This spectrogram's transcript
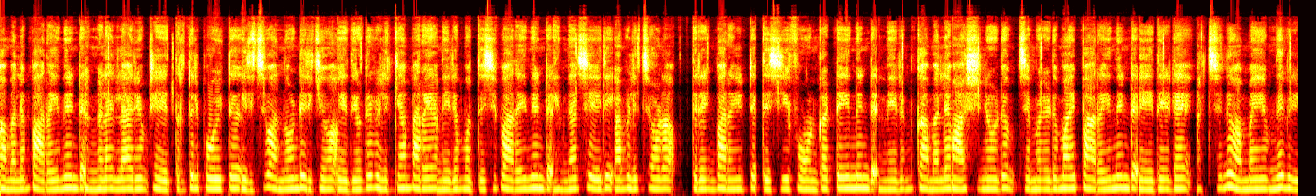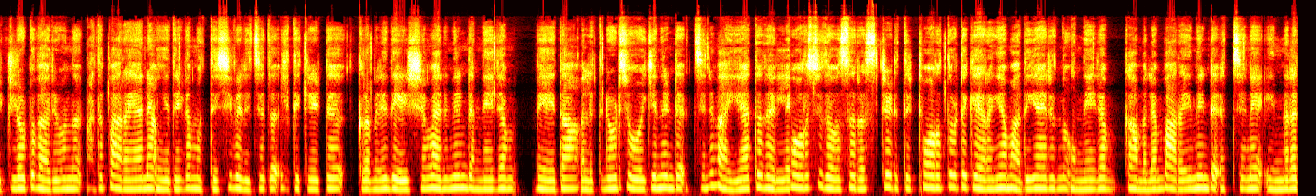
കമലം പറയുന്നുണ്ട് ഞങ്ങളെല്ലാരും ക്ഷേത്രത്തിൽ പോയിട്ട് തിരിച്ചു വന്നോണ്ടിരിക്കുക ഏതിയോട് വിളിക്കാൻ പറയാം? അന്നേരം മുത്തശ്ശി പറയുന്നുണ്ട് എന്നാ ശരി. ഞാൻ വിളിച്ചോളാം. ഇത്രയും പറഞ്ഞിട്ട് തശി ഫോൺ കട്ട് ചെയ്യുന്നുണ്ട്. അന്നേരം കമല മാഷിനോടും ചെമ്മയോടുമായി പറയുന്നുണ്ട്. ഏതയുടെ അച്ഛനും അമ്മയും ഇന്ന് വീട്ടിലോട്ട് വരുമെന്ന്. അത് പറയാനാ ഏതയുടെ മുത്തശ്ശി വിളിച്ചത്. ഇത് കേട്ട് ക്രമന് ദേഷ്യം വരുന്നുണ്ട്. അന്നേരം വേദ കമലത്തിനോട് ചോദിക്കുന്നുണ്ട്. അച്ഛന് വയ്യാത്തതല്ലേ? കുറച്ചു ദിവസം റെസ്റ്റ് എടുത്തിട്ട് പുറത്തോട്ടേക്ക് ഇറങ്ങിയാൽ മതിയായിരുന്നു. അന്നേരം കമലം പറയുന്നുണ്ട്. അച്ഛനെ ഇന്നലെ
